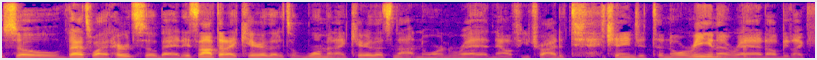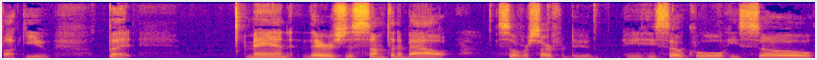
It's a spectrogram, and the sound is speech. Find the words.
So that's why it hurts so bad. It's not that I care that it's a woman. I care that's not Norrin Radd. Now, if you try to t- change it to Norina Radd, I'll be like, "Fuck you." But man, there's just something about Silver Surfer, dude. He, he's so cool. He's so.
